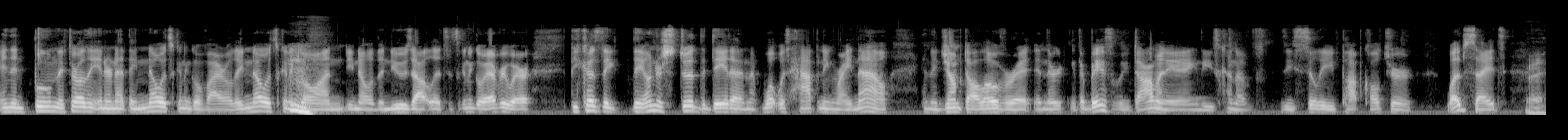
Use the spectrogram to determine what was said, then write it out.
And then boom they throw it on the internet. They know it's going to go viral. They know it's going to go on you know the news outlets. It's going to go everywhere because they they understood the data and what was happening right now and they jumped all over it and they're they're basically dominating these kind of these silly pop culture websites. Right.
